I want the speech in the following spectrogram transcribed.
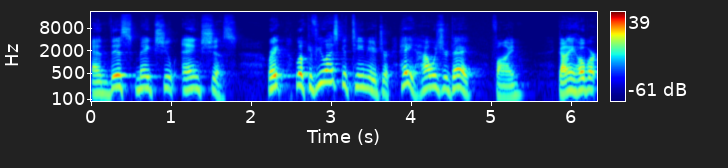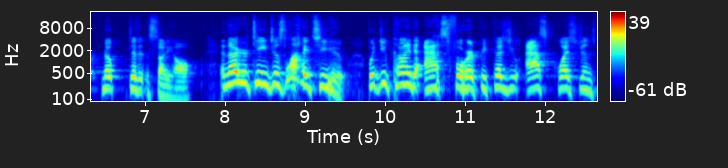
And this makes you anxious, right? Look, if you ask a teenager, hey, how was your day? Fine. Got any homework? Nope, did it in study hall. And now your teen just lied to you. But you kind of asked for it because you asked questions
